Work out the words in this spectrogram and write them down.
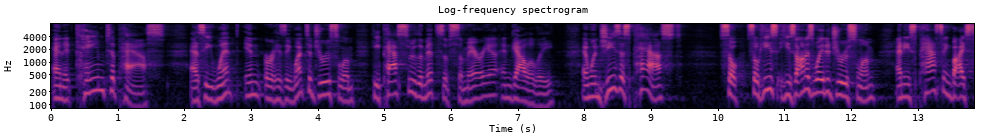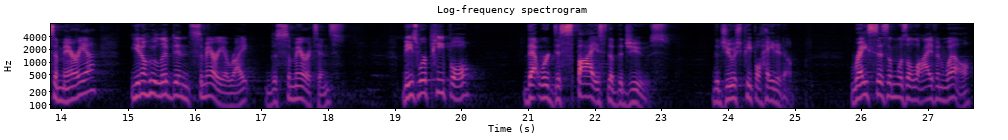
And it came to pass as he went in or as he went to Jerusalem, he passed through the midst of Samaria and Galilee. And when Jesus passed, so, so he's, he's on his way to Jerusalem and he's passing by Samaria. You know who lived in Samaria, right? The Samaritans. These were people that were despised of the Jews. The Jewish people hated them. Racism was alive and well.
